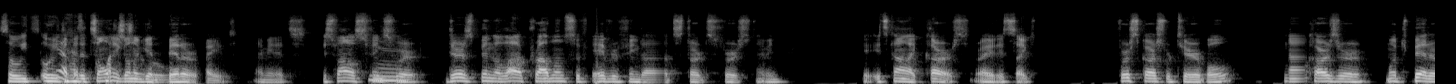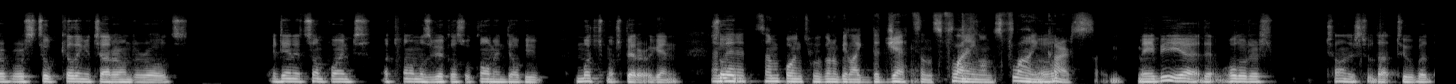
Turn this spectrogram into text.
So it's oh, yeah, it but it's only going to get better, right? I mean, it's it's one of those things yeah. where there's been a lot of problems with everything that starts first. I mean, it's kind of like cars, right? It's like first cars were terrible. Now cars are much better, but we're still killing each other on the roads. And then at some point, autonomous vehicles will come and they'll be much, much better again. And so, then at some point, we're going to be like the Jetsons flying on flying oh, cars. Maybe, yeah. The, although there's challenges to that too. But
